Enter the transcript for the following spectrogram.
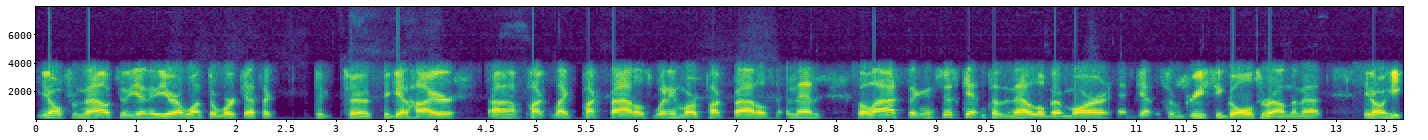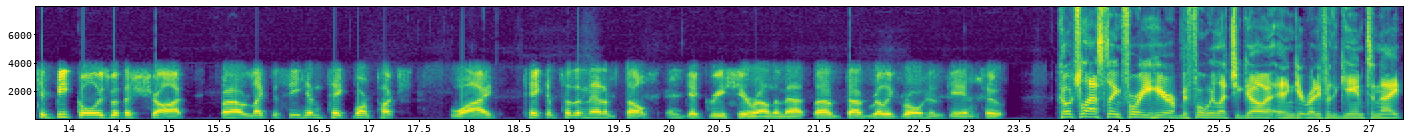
you know, from now to the end of the year, I want the work ethic to to, to get higher. Uh, puck like puck battles, winning more puck battles, and then the last thing is just getting to the net a little bit more and getting some greasy goals around the net. You know, he could beat goalies with a shot but I would like to see him take more pucks wide, take him to the net himself, and get greasy around the net. That that would really grow his game too. Coach, last thing for you here before we let you go and get ready for the game tonight.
